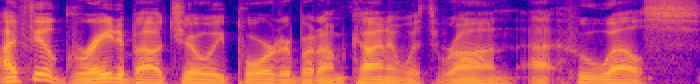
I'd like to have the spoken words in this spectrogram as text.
I feel great about Joey Porter, but I'm kind of with Ron. Uh, who else?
